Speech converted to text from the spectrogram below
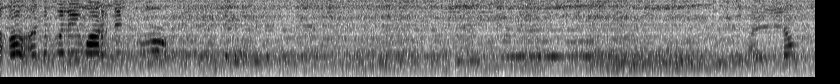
Naka, ano pala yung warden ko? Ala.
